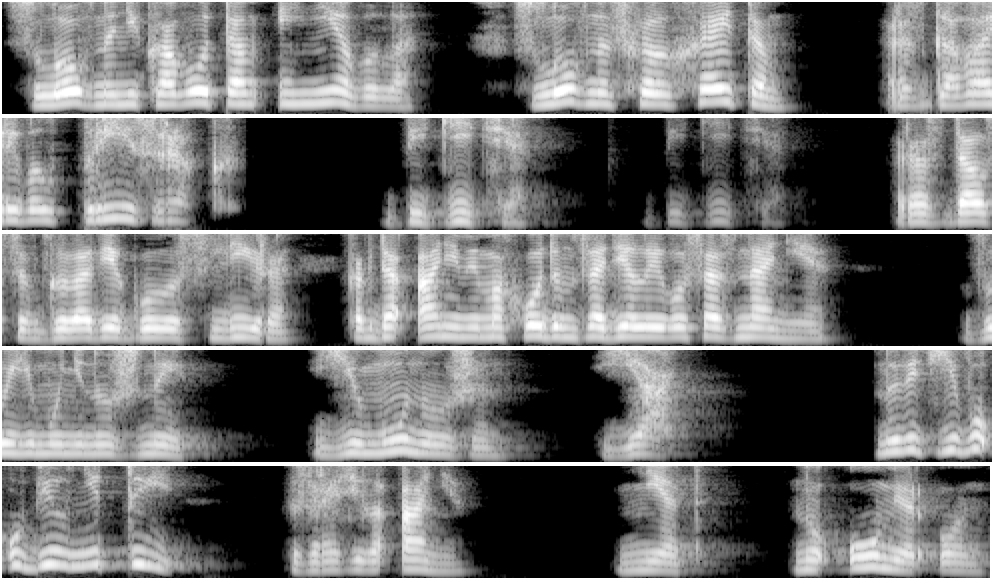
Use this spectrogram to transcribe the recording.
словно никого там и не было, словно с Хелхейтом разговаривал призрак. «Бегите, бегите!» — раздался в голове голос Лира, когда Аня мимоходом задела его сознание. «Вы ему не нужны, ему нужен я!» «Но ведь его убил не ты!» — возразила Аня. «Нет, но умер он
